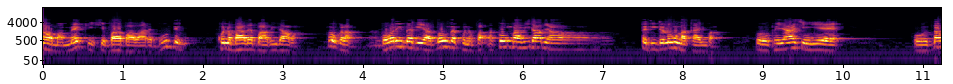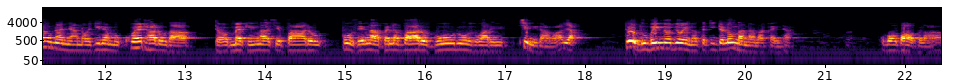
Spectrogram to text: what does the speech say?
နောက်မှာမက်ခင်၈ပါးပါပါတယ်ဘုသင်ခုနှစ်ပါးလည်းပါပြီးသားပါဟုတ်ကလားဘောရိဘက်ကရ39ပါးအကုန်ပါပြီးသားဗျာတတိတလုံးလာကိုင်းပါဟိုဖရာရှင်ရဲ့ဟိုတောက်နာညာတော်ကြီးနဲ့မခွဲထားလို့သာတော့မက်ခင်က၈ပါးတို့ပုစင်ကဘယ်နှပါးတို့ဘိုးတို့ဆိုတာတွေဖြစ်နေတာပါဗျတို့လူဘိန်းပြောပြောရင်တော့တတိတလုံးသာနာနာခိုင်းတာ ဘောပေါက်လား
